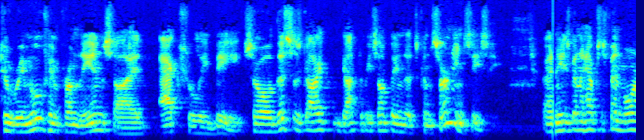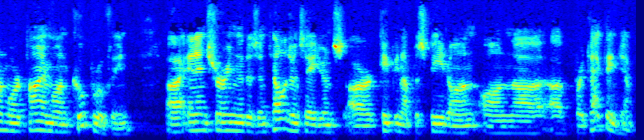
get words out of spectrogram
to remove him from the inside actually be. So this has got, got to be something that's concerning Sisi. And he's going to have to spend more and more time on coup proofing uh, and ensuring that his intelligence agents are keeping up to speed on, on uh, uh, protecting him.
